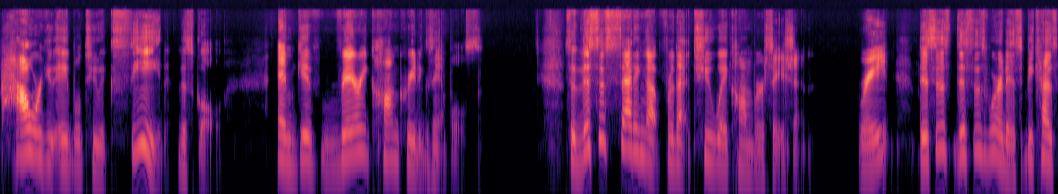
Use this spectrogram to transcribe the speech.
How were you able to exceed this goal? And give very concrete examples. So this is setting up for that two-way conversation, right? This is this is where it is because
